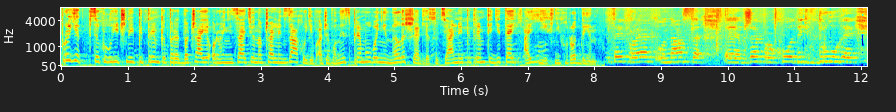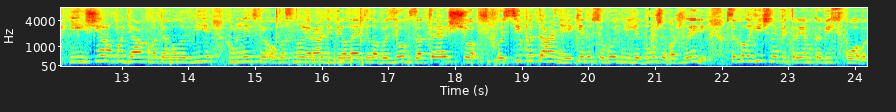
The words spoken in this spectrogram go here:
Проєкт психологічної підтримки передбачає організацію навчальних заходів, адже вони спрямовані не лише для соціальної підтримки дітей, а й їхніх родин. Цей проект у нас е, вже проходить вдруге. І щиро подякувати голові Хмельницької обласної ради Віолеті Лабазюк за те, що ось ці питання, які на сьогодні є дуже важливі: психологічна підтримка військових,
